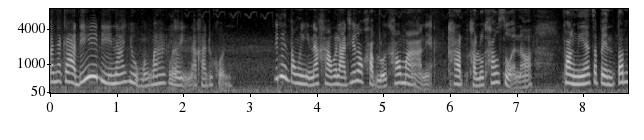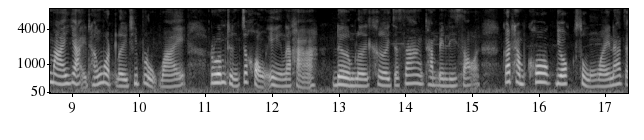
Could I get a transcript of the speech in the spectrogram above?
บรรยากาศดีดีน่าอยู่มาก ๆ เลยนะคะ ทุกคนที่ดินตรงนี้นะคะ เวลาที่เราขับรถเข้ามาเนี่ยขับขับรถเข้าสวนเนาะฝั่งนี้จะเป็นต้นไม้ใหญ่ทั้งหมดเลยที่ปลูกไว้ รวมถึงเจ้าของเองนะคะ เดิมเลยเคยจะสร้างทำเป็นรีสอร์ทก็ทำโคกยกสูงไว้น่าจะ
